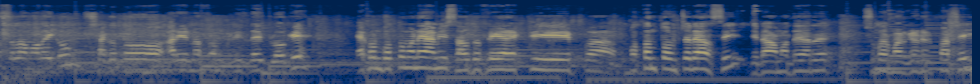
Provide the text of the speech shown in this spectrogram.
আসসালামু আলাইকুম। স্বাগত আরিয়ান আফরাম গ্রিজ লাইভ ব্লগে এখন বর্তমানে আমি সাউথ আফ্রিকার একটি প্রত্যন্ত অঞ্চলে আছি, যেটা আমাদের সুপার মার্কেটের পাশেই।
